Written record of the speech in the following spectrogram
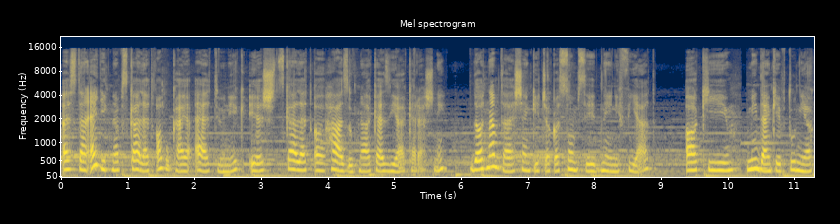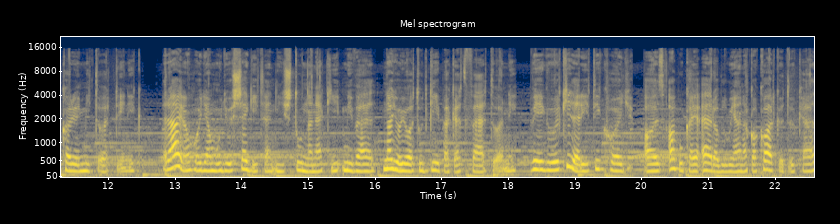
Aztán egyik nap Scarlett apukája eltűnik, és Scarlett a házuknál kezdi el keresni, de ott nem talál senki, csak a szomszéd néni fiát, aki mindenképp tudni akarja, hogy mi történik. Rájön, hogy amúgy ő segíteni is tudna neki, mivel nagyon jól tud gépeket feltörni. Végül kiderítik, hogy az apukája elrablójának a karkötő kell,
